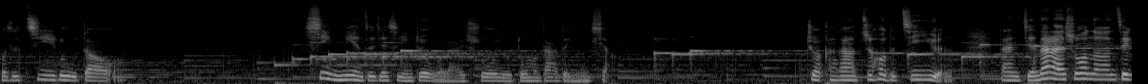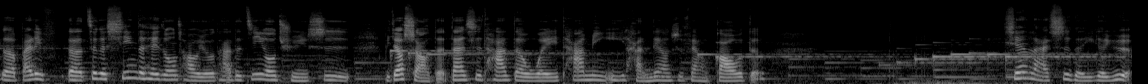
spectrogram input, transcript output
或是记录到信念这件事情对我来说有多么大的影响？就要看看之后的机缘，但简单来说呢，这个百里呃这个新的黑种草油，它的精油群是比较少的，但是它的维他命 E 含量是非常高的。先来试个一个月，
